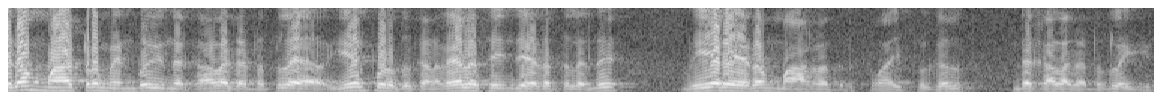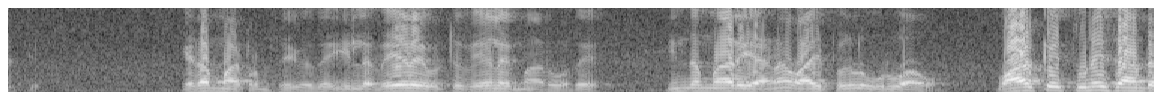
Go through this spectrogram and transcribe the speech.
இடம் மாற்றம் என்பது இந்த காலகட்டத்தில் ஏற்படுவதற்கான வேலை செஞ்ச இடத்துலேருந்து வேறு இடம் மாறுறதற்கு வாய்ப்புகள் இந்த காலகட்டத்தில் இருக்குது இடம் மாற்றம் செய்வது இல்லை வேலை விட்டு வேலை மாறுவது இந்த மாதிரியான வாய்ப்புகள் உருவாகும். வாழ்க்கை துணை சார்ந்த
